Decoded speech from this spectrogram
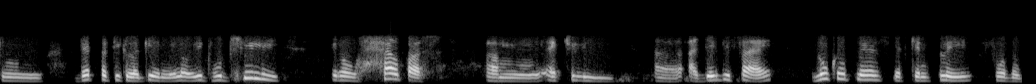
to that particular game, you know, it would really, you know, help us um, actually uh, identify local players that can play for the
